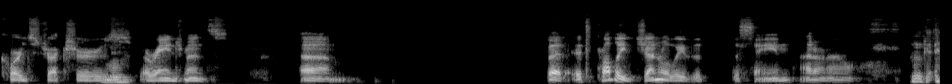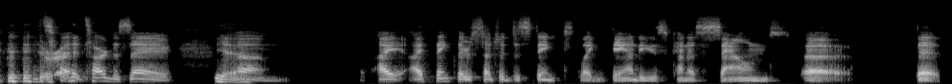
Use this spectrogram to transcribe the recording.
chord structures mm-hmm. arrangements um but it's probably generally the the same. I don't know. Okay. it's, right. it's hard to say. Yeah. Um, I I think there's such a distinct like dandies kind of sound uh, that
